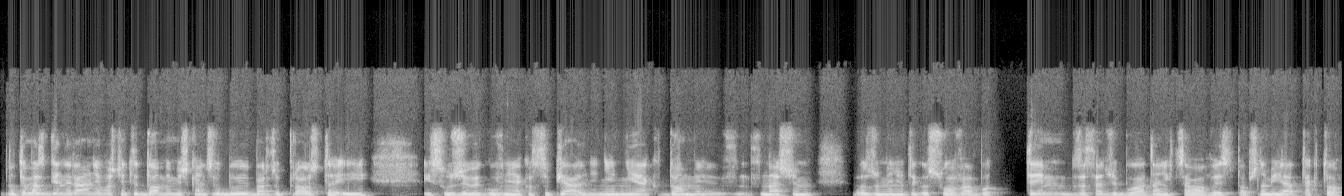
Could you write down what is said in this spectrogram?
Natomiast generalnie właśnie te domy mieszkańców były bardzo proste i, i służyły głównie jako sypialnie, nie, nie jak domy w, w naszym rozumieniu tego słowa, bo tym w zasadzie była dla nich cała wyspa. Przynajmniej ja tak to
